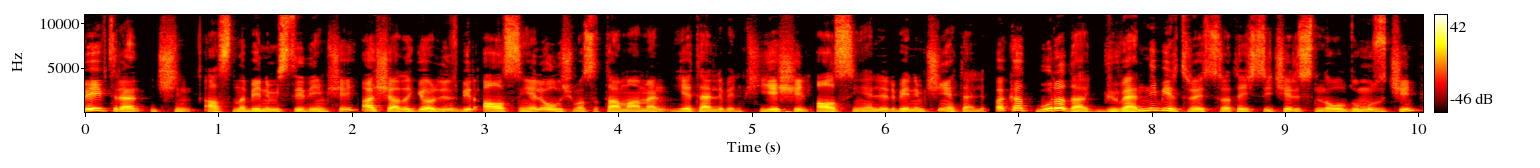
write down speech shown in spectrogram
Wave Trend için aslında benim istediğim şey aşağıda gördüğünüz bir al sinyali oluşması tamamen yeterli benim için. Yeşil al sinyalleri benim için yeterli. Fakat burada güvenli bir trade stratejisi içerisinde olduğumuz için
